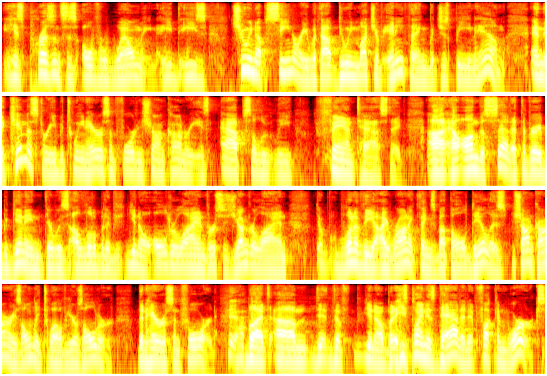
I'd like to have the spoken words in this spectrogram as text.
his presence is overwhelming. He, he's chewing up scenery without doing much of anything but just being him. And the chemistry between Harrison Ford and Sean Connery is absolutely fantastic. Uh, on the set at the very beginning, there was a little bit of, you know, older lion versus younger lion. One of the ironic things about the whole deal is Sean Connery is only 12 years older than Harrison Ford. Yeah. But, um, the, the, you know, but he's playing his dad and it fucking works.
